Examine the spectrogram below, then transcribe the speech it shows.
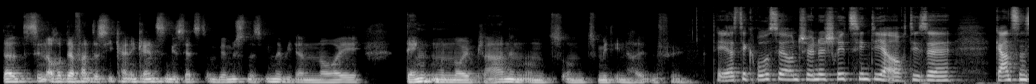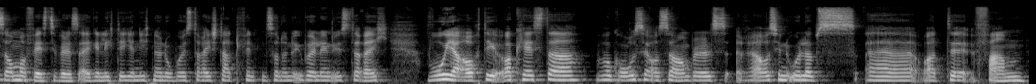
Da sind auch der Fantasie keine Grenzen gesetzt und wir müssen das immer wieder neu denken und neu planen und, und mit Inhalten füllen. Der erste große und schöne Schritt sind ja auch diese ganzen Sommerfestivals eigentlich, die ja nicht nur in Oberösterreich stattfinden, sondern überall in Österreich, wo ja auch die Orchester, wo große Ensembles raus in Urlaubsorte äh, fahren,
